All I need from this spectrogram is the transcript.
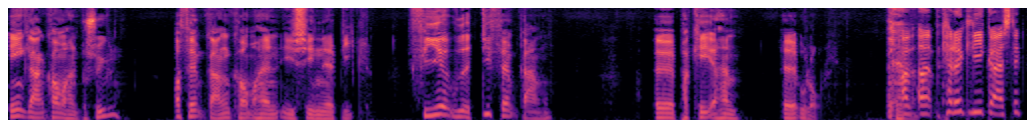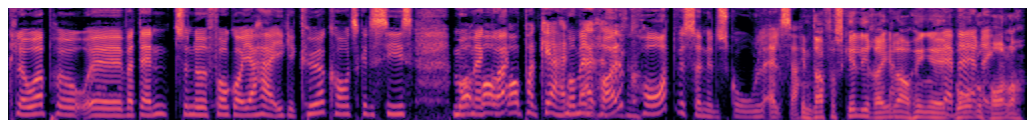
en gang kommer han på cykel, og fem gange kommer han i sin øh, bil. Fire ud af de fem gange øh, parkerer han øh, ulovligt. Og, og kan du ikke lige gøre os lidt klogere på, øh, hvordan sådan noget foregår? Jeg har ikke kørekort, skal det siges. Må Hvor- man hvor- godt, hvor parkerer han? Må man Altså holde sådan- kort ved sådan en skole, altså? Jamen, der er forskellige regler afhængig af, Ja, ja, hvor du holder.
